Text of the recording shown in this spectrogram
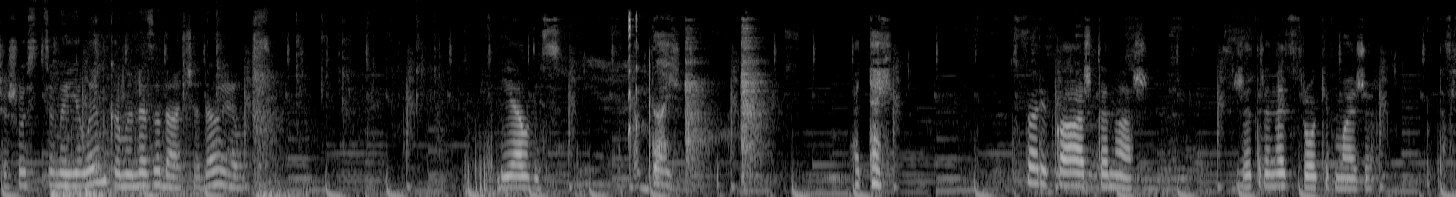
Коротше, щось з цими ялинками не задача, да, Елвіс? Елвіс. Отдай. Отдай. Старикашка наш. Вже 13 років майже. Давай.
